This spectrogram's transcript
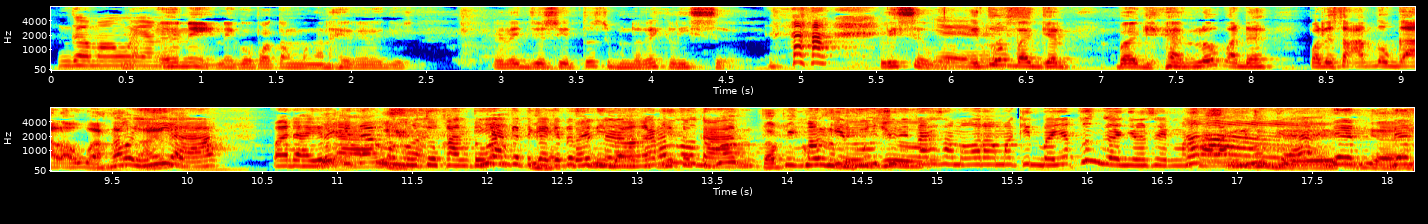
nggak mau Nah, yang eh, nih, nih gue potong mengenai religius. Religius itu sebenarnya klise. klise, bro. Iya, iya. Itu bagian bagian lo pada pada saat lo galau banget. oh akhirnya- iya pada akhirnya Iya, kita iya. membutuhkan Tuhan Iya, ketika kita sedih bener. banget Karena gitu menurut kan gue, Tapi gue makin lebih lu cerita sama orang makin banyak tuh nggak nyelesain masalah Ah, juga. dan Iya. dan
